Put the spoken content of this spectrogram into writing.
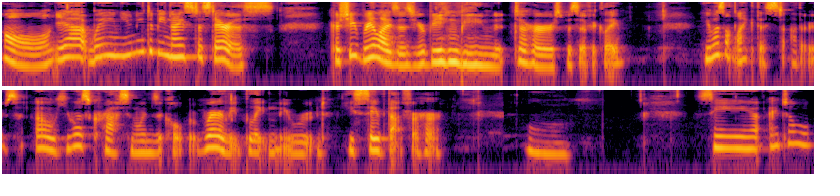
Oh, yeah, Wayne, you need to be nice to Steris. Because she realizes you're being mean to her specifically. He wasn't like this to others. Oh, he was crass and whimsical, but rarely blatantly rude. He saved that for her. Hmm. See, I don't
